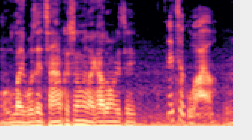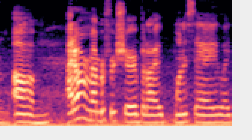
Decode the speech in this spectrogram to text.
Well, Like was it time consuming? Like how long did it take? It took a while. Um, I don't remember for sure, but I want to say like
